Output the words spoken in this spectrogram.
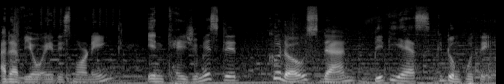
Ada VOA This Morning, In Case You Missed It, Kudos, dan BTS Gedung Putih.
